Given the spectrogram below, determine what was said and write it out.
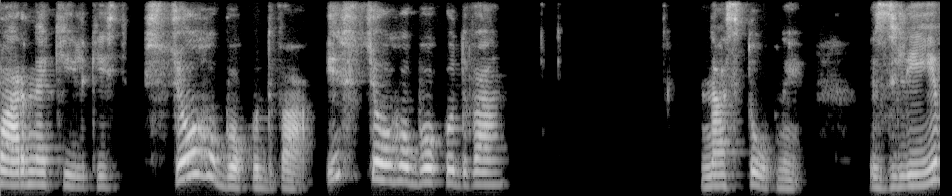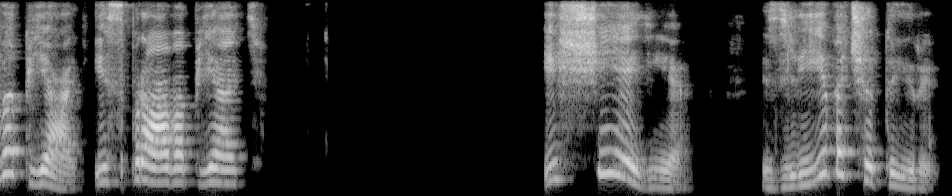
парна кількість з цього боку 2 і з цього боку 2. Наступний зліва 5 і справа 5. І ще є зліва 4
